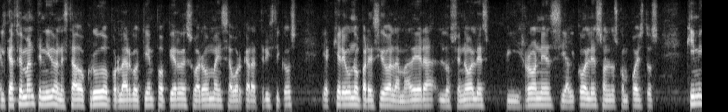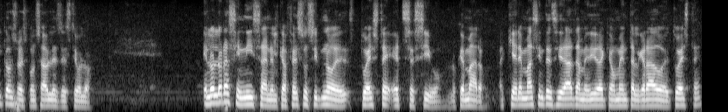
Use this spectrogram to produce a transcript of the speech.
El café mantenido en estado crudo por largo tiempo pierde su aroma y sabor característicos y adquiere uno parecido a la madera. Los fenoles, pirrones y alcoholes son los compuestos químicos responsables de este olor. El olor a ceniza en el café es un signo de tueste excesivo, lo quemaron. Adquiere más intensidad a medida que aumenta el grado de tueste.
